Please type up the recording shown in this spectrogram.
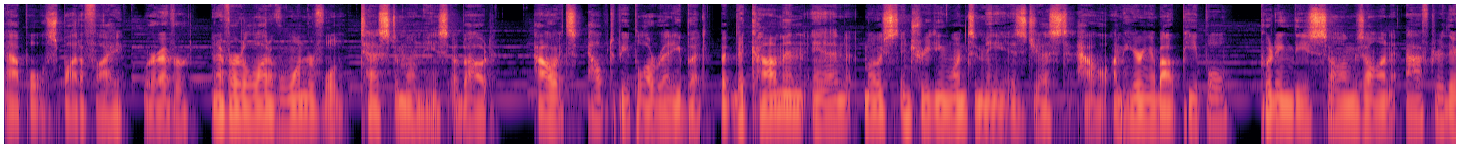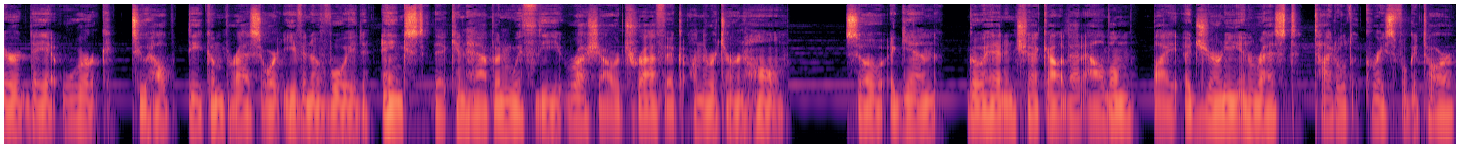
Apple, Spotify, wherever. And I've heard a lot of wonderful testimonies about how it's helped people already, but but the common and most intriguing one to me is just how I'm hearing about people putting these songs on after their day at work to help decompress or even avoid angst that can happen with the rush hour traffic on the return home. So again, go ahead and check out that album by A Journey in Rest titled Graceful Guitar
